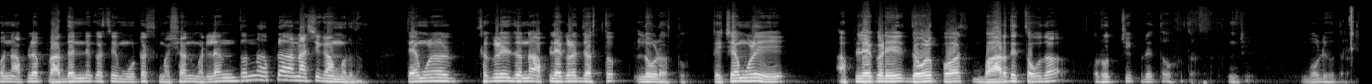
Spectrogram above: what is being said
पण आपलं प्राधान्य कसं आहे मोठं स्मशान म्हटल्यानंतर ना आपलं नाशिक अमरधाम त्यामुळं सगळेजण आपल्याकडे जास्त लोड असतो. त्याच्यामुळे आपल्याकडे जवळपास बारा ते चौदा रोजची प्रेत होत राहतात म्हणजे बॉडी होत राहतात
